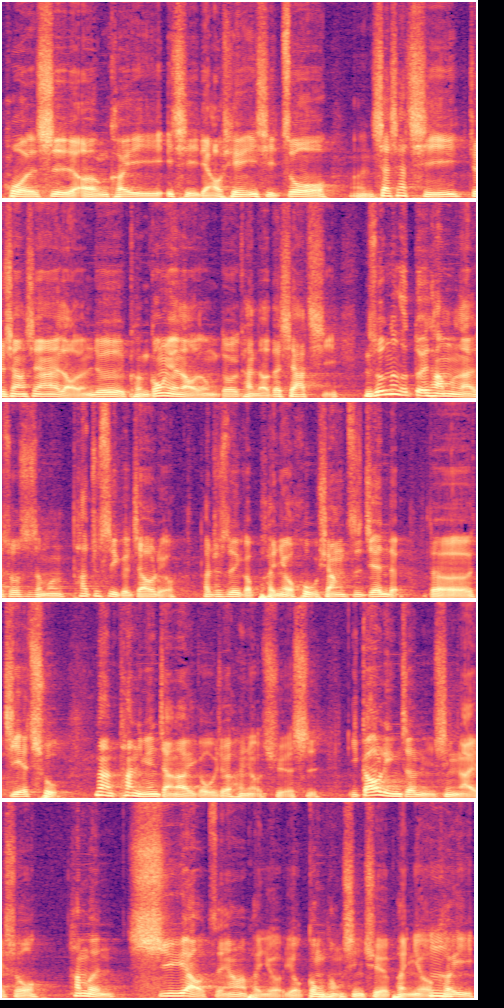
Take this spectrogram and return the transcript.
或者是嗯可以一起聊天、一起做嗯下下棋，就像现在老人就是可能公园老人我们都会看到在下棋。你说那个对他们来说是什么？它就是一个交流，它就是一个朋友互相之间的的接触。那它里面讲到一个我觉得很有趣的事，以高龄者女性来说，她们需要怎样的朋友？有共同兴趣的朋友，可以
